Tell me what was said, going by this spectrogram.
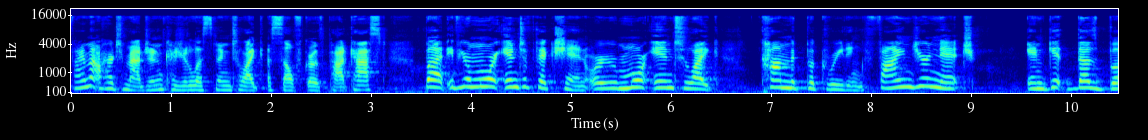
find that hard to imagine because you're listening to like a self growth podcast. But if you're more into fiction or you're more into like comic book reading, find your niche and get those books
